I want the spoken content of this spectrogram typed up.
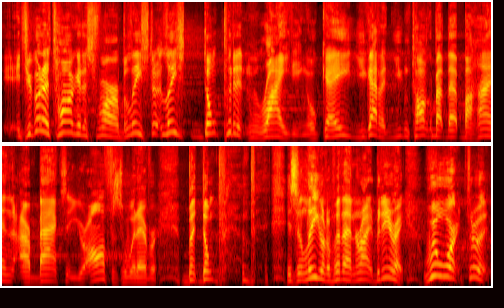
if you're going to target us for our beliefs, at least don't put it in writing, okay? You got to, you can talk about that behind our backs at your office or whatever, but don't, it's illegal to put that in writing. But anyway, we'll work through it.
